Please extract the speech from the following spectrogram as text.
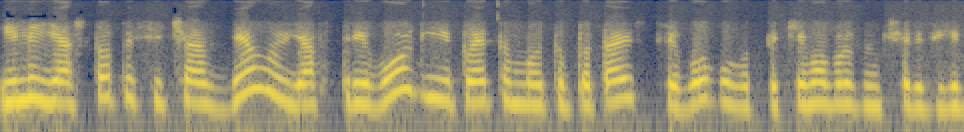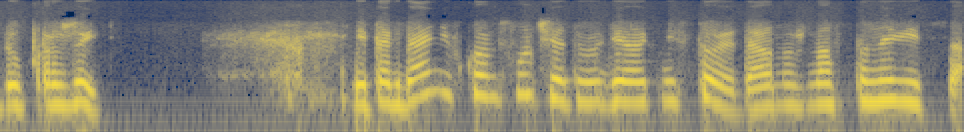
Или я что-то сейчас делаю, я в тревоге, и поэтому это пытаюсь тревогу вот таким образом через еду прожить. И тогда ни в коем случае этого делать не стоит, да, нужно остановиться.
